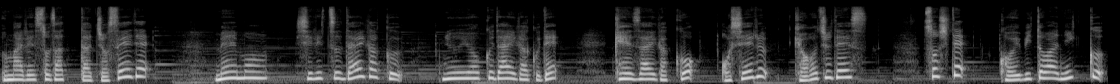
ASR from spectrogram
生まれ育った女性で、名門私立大学、ニューヨーク大学で経済学を教える教授です。そして恋人はニック。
